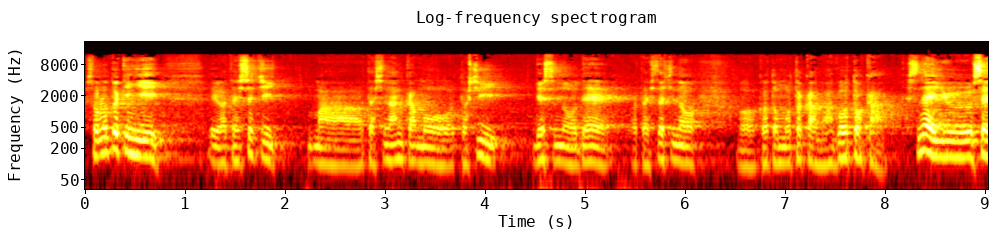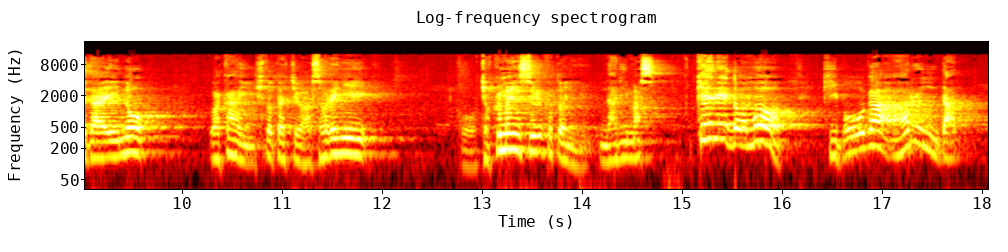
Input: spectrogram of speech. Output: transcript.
その時に私たちまあ私なんかも年ですので私たちの子供とか孫とかですねいう世代の若い人たちはそれにこう直面することになります。けれども希望があるんだ。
